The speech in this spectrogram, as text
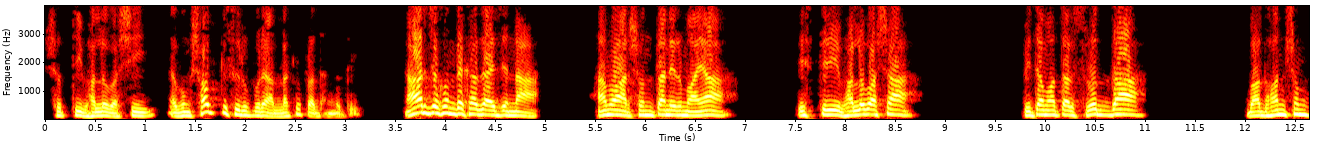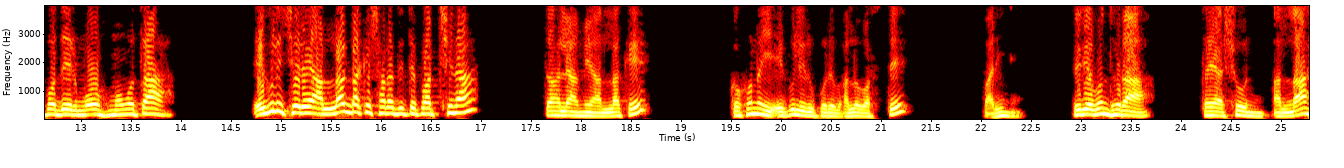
সত্যি ভালোবাসি এবং সবকিছুর উপরে আল্লাহকে প্রাধান্য দিই। আর যখন দেখা যায় যে না, আমার সন্তানের মায়া, স্ত্রীর ভালোবাসা, পিতামাতার শ্রদ্ধা বা ধন সম্পদের মোহ, মমতা, এগুলি ছেড়ে আল্লাহর ডাকে সারা দিতে পারছি না, তাহলে আমি আল্লাহকে কখনোই এগুলির উপরে ভালোবাসতে পারি না প্রিয় বন্ধুরা, তাই আসুন, আল্লাহ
